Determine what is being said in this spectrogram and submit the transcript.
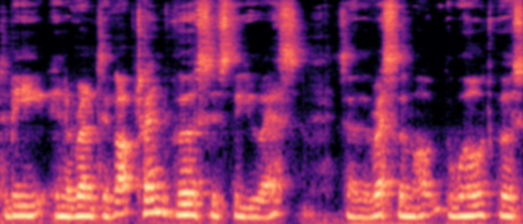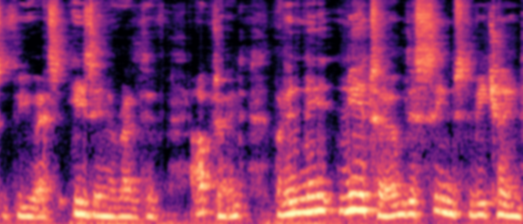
to be in a relative uptrend versus the US. So the rest of the world versus the US is in a relative uptrend. But in the near term, this seems to be changing.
